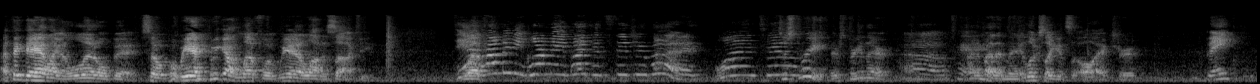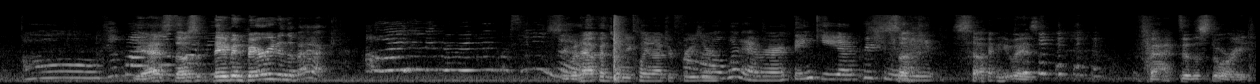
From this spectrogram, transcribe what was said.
I think they had like a little bit. So, but we had we got left with we had a lot of sake. Damn, Left. how many gourmet buckets did you buy? One, two? Just three. There's three there. Oh, okay. I didn't buy that many. It looks like it's all extra. Bank. Oh, you bought Yes, those those they've been buried in the back. Oh, See what happens when you clean out your freezer? Oh, whatever. Thank you. I appreciate So, it. so anyways, back to the story.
